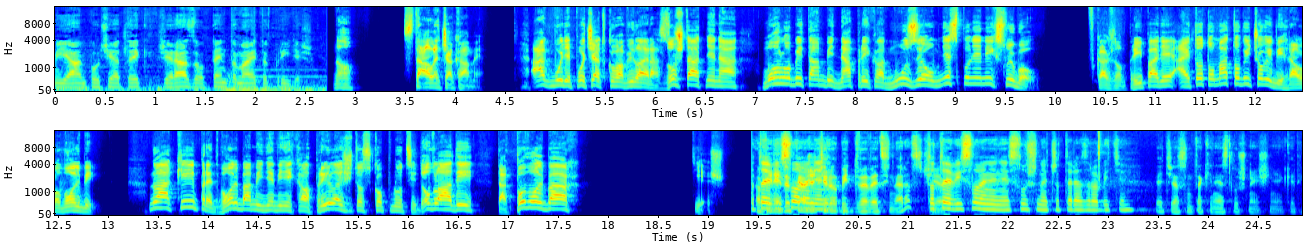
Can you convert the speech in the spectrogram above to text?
mi, Jan Počiatek, že raz o tento majetok prídeš. No, stále čakáme. Ak bude počiatková vila raz zoštátnená, mohlo by tam byť napríklad múzeum nesplnených sľubov. V každom prípade aj toto Matovičovi vyhralo voľby. No a kým pred voľbami nevynechal príležitosť kopnúť si do vlády, tak po voľbách tiež. Toto je vyslovene... robiť dve veci naraz? Či Toto je vyslovene neslušné, čo teraz robíte. Viete, ja som taký neslušnejší niekedy.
